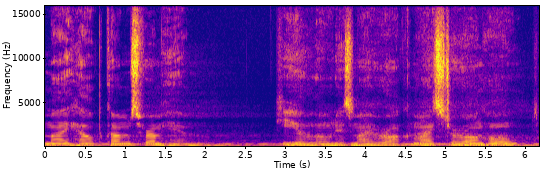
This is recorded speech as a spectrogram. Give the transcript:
my help comes from him. He alone is my rock, my stronghold,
